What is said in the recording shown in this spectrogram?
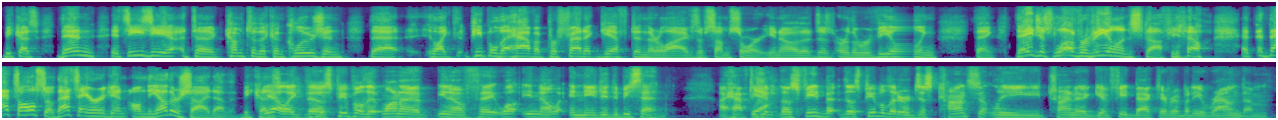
because then it's easy uh, to come to the conclusion that like people that have a prophetic gift in their lives of some sort you know just or the revealing thing they just love revealing stuff you know and, and that's also that's arrogant on the other side of it because yeah like those people that want to you know say well you know it needed to be said I have to yeah. give those feedback. Those people that are just constantly trying to give feedback to everybody around them.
